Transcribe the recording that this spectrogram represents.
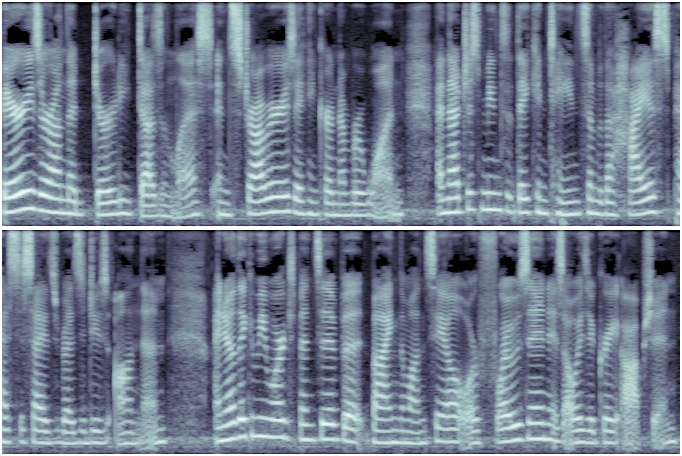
Berries are on the dirty dozen list, and strawberries, I think, are number one. And that just means that they contain some of the highest pesticides residues on them. I know they can be more expensive, but buying them on sale or frozen is always a great option.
